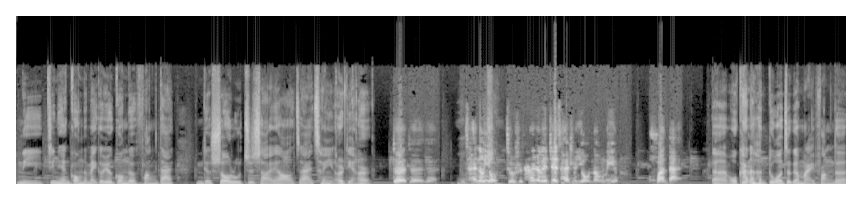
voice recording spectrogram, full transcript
你今天供的每个月供的房贷，你的收入至少要再乘以二点二，对对对，你才能有，就是他认为这才是有能力还贷。呃，我看了很多这个买房的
